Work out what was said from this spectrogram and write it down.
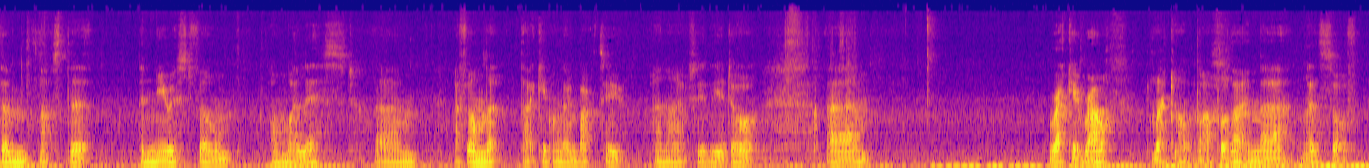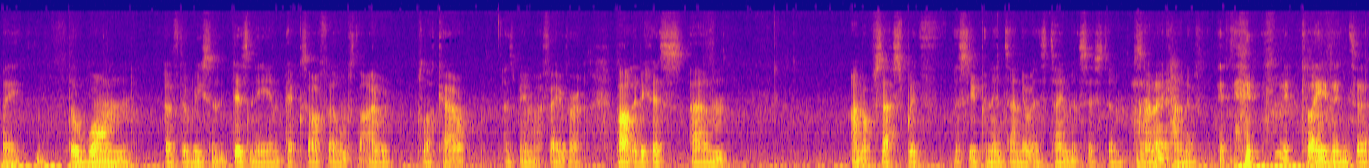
the that's the the newest film on my list. Um, a film that, that I keep on going back to and I absolutely adore. Um, Wreck It Ralph. I'll, Ralph. I'll put that in there as sort of like the one of the recent Disney and Pixar films that I would pluck out as being my favourite. Partly because um, I'm obsessed with the Super Nintendo Entertainment System, so Right. it kind of it, it plays into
